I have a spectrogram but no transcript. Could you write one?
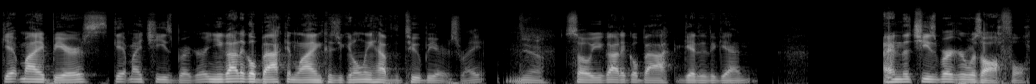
Get my beers, get my cheeseburger, and you got to go back in line because you can only have the two beers, right? yeah. So you got to go back get it again. And the cheeseburger was awful.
